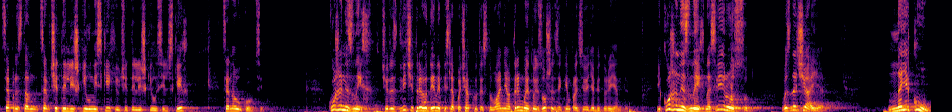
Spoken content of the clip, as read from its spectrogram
це, представ... це вчителі шкіл міських і вчителі шкіл сільських, це науковці. Кожен із них через 2 чи 3 години після початку тестування отримує той зошит, з яким працюють абітурієнти. І кожен із них на свій розсуд визначає, на яку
